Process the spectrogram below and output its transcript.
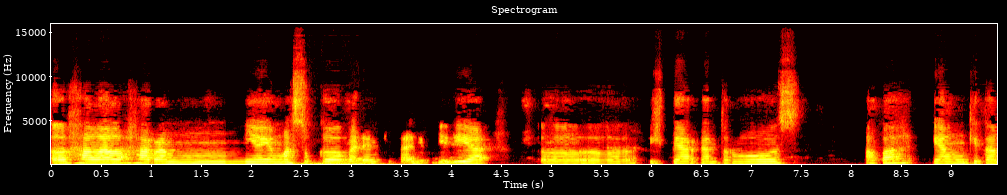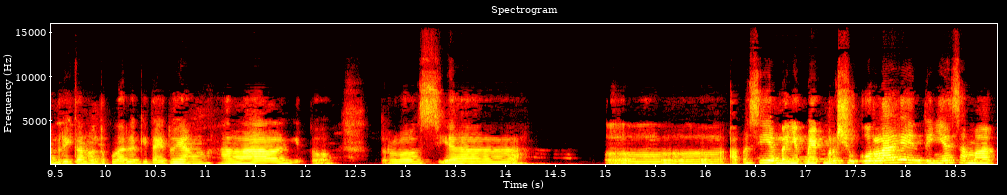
eh, halal haramnya yang masuk ke badan kita gitu. Jadi ya eh, ikhtiarkan terus apa yang kita berikan untuk keluarga kita itu yang halal gitu. Terus ya eh apa sih ya banyak-banyak bersyukur lah ya intinya sama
